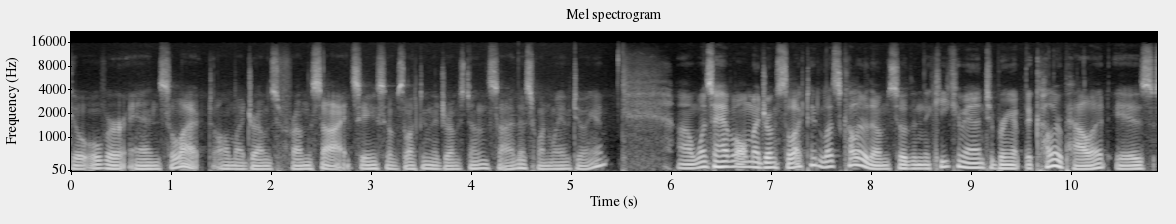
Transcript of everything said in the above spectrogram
go over and select all my drums from the side. See, so I'm selecting the drums down the side. That's one way of doing it. Uh, once I have all my drums selected, let's color them. So then the key command to bring up the color palette is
